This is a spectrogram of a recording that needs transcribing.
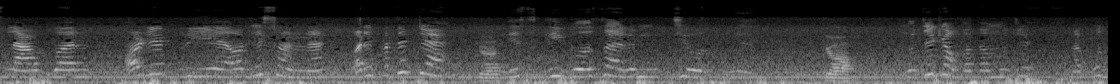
फ्लावर और ये ट्री है और ये सन है। और ये पता क्या है? क्या? इसकी बहुत सारे मुच्छे होती हैं। क्या? मुझे क्या पता? मुझे मैं खुद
